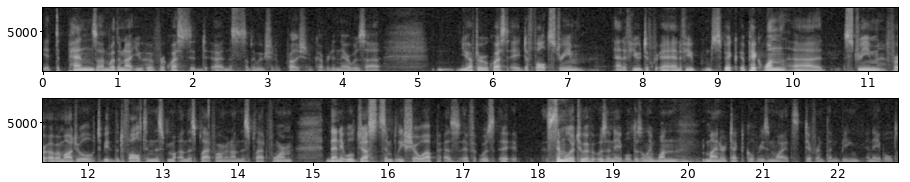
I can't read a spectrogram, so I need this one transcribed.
it depends on whether or not you have requested, uh, and this is something we should have, probably should have covered in there, was uh, you have to request a default stream, and if you and if you pick pick one uh, stream for of a module to be the default in this on this platform and on this platform, then it will just simply show up as if it was. Uh, Similar to if it was enabled. There's only one minor technical reason why it's different than being enabled.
